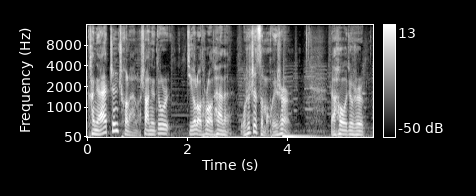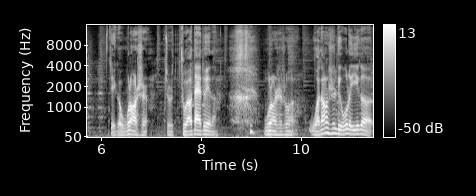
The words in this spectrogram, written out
看见哎，真车来了，上去都是几个老头老太太。我说这怎么回事？然后就是这个吴老师，就是主要带队的。吴老师说，我当时留了一个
